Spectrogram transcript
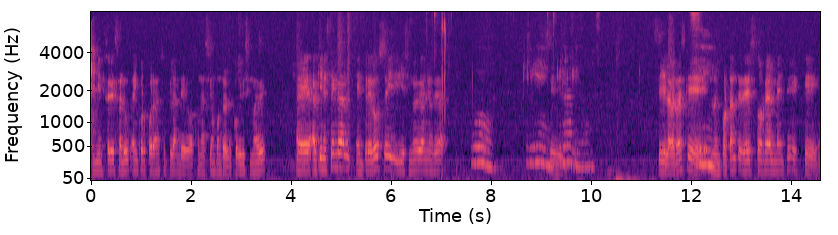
el Ministerio de Salud ha incorporado en su plan de vacunación contra la COVID-19 eh, a quienes tengan entre 12 y 19 años de edad. ¡Wow! ¡Qué bien! ¡Qué rápido! Sí, la verdad es que lo importante de esto realmente es que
